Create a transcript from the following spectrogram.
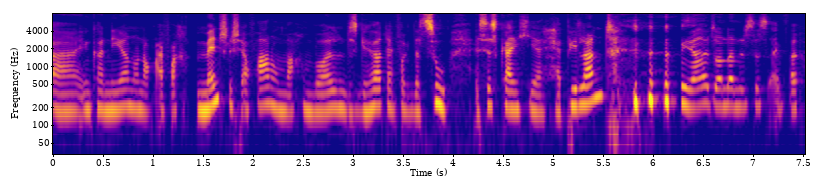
äh, inkarnieren und auch einfach menschliche Erfahrungen machen wollen. Das gehört einfach dazu. Es ist kein hier Happy Land, ja, sondern es ist einfach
